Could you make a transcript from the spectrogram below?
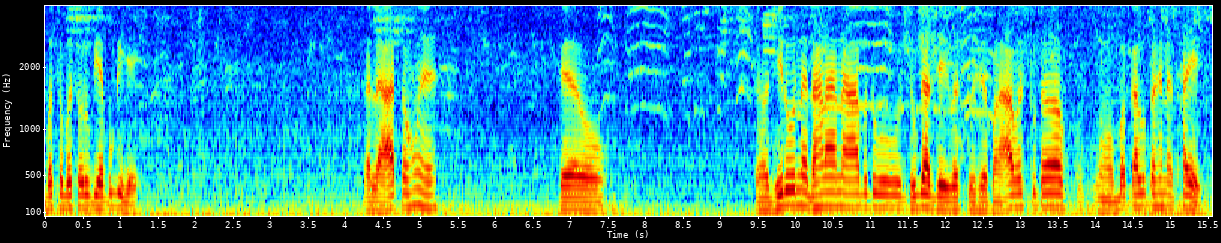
બસો બસો રૂપિયા પૂગી જાય. એટલે આ તો શું છે કે જીરું ને ધાણા ને આ બધું જુગાર જેવી વસ્તુ છે, પણ આ વસ્તુ તો બકાલું તો છે ને થાય જ.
